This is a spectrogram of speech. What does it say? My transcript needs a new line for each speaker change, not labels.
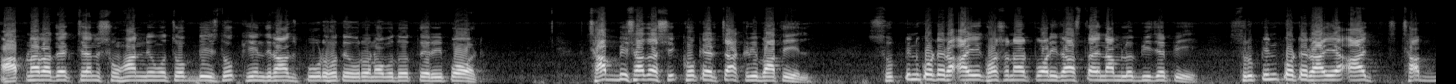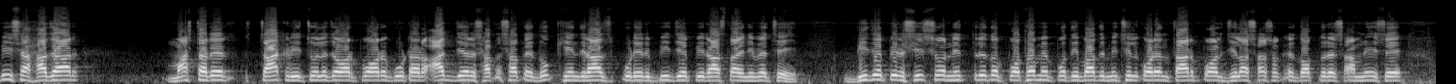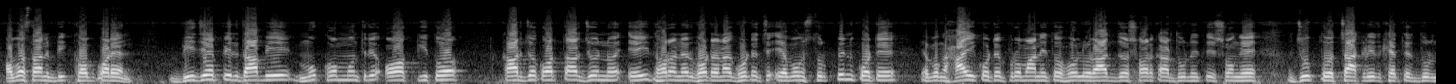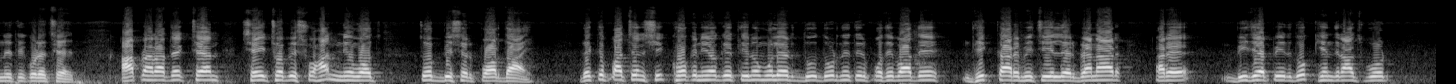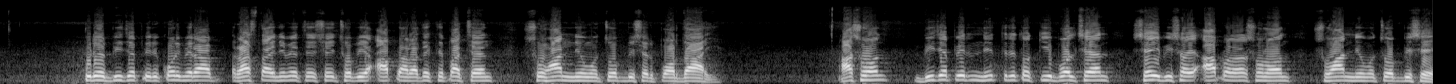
আপনারা দেখছেন সুহান নিউ চব্বিশ, দক্ষিণ দিনাজপুর হতে অরুণব দত্তের রিপোর্ট। ছাব্বিশ হাজার শিক্ষকের চাকরি বাতিল। সুপ্রিম কোর্টের আয়ে ঘোষণার পরই রাস্তায় নামল বিজেপি। সুপ্রিম কোর্টের আয়ে আজ ছাব্বিশ হাজার মাস্টারের চাকরি চলে যাওয়ার পর গোটা রাজ্যের সাথে সাথে দক্ষিণ দিনাজপুরের বিজেপি রাস্তায় নেমেছে। বিজেপির শীর্ষ নেতৃত্ব প্রথমে প্রতিবাদ মিছিল করেন, তারপর জেলা শাসকের দপ্তরের সামনে এসে অবস্থান বিক্ষোভ করেন। বিজেপির দাবি, মুখ্যমন্ত্রী অকৃত কার্যকর্তার জন্য এই ধরনের ঘটনা ঘটেছে এবং সুপ্রিম কোর্টে এবং হাইকোর্টে প্রমাণিত হলো রাজ্য সরকার দুর্নীতির সঙ্গে যুক্ত চাকরির ক্ষেত্রে দুর্নীতি করেছে। আপনারা দেখছেন সেই ছবি সোহান নিউজ চব্বিশের পর্দায়। দেখতে পাচ্ছেন শিক্ষক নিয়োগে তৃণমূলের দুর্নীতির প্রতিবাদে ধিক্কার মিছিলের ব্যানার আরে বিজেপির দক্ষিণ দিনাজপুর পুরের বিজেপির কর্মীরা রাস্তায় নেমেছে সেই ছবি আপনারা দেখতে পাচ্ছেন সোহান নিউজ চব্বিশের পর্দায় আসুন বিজেপির নেতৃত্ব কি বলছেন সেই বিষয়ে আপনারা শুনুন সোহান নিউজ চব্বিশে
